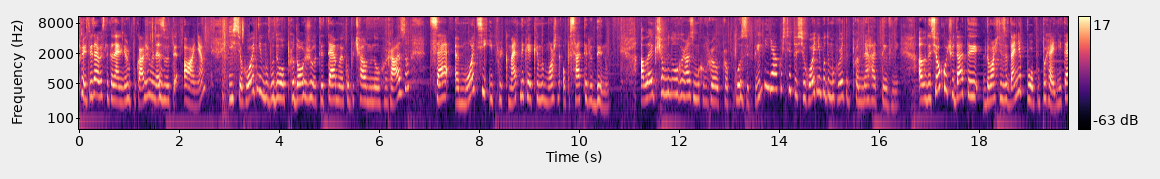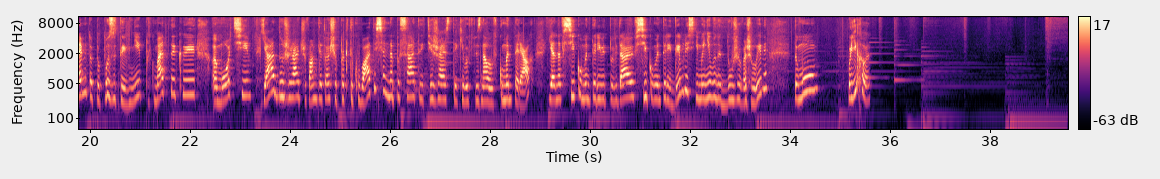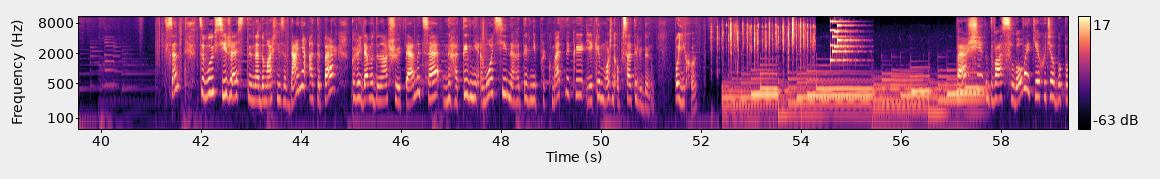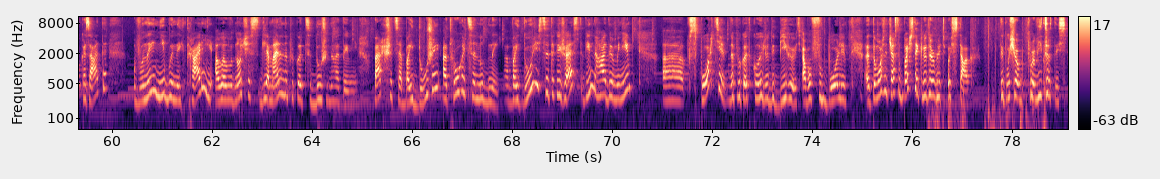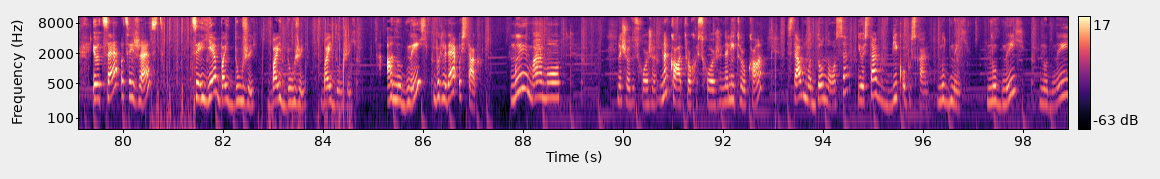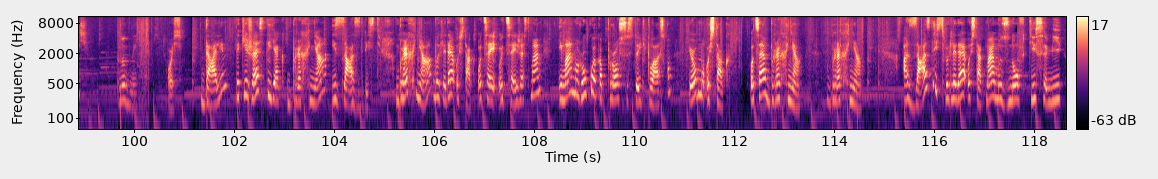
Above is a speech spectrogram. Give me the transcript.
привіт! Вітаю вас на каналі Нюр Покажу. Мене звати Аня. І сьогодні ми будемо продовжувати тему, яку почали минулого разу. Це емоції і прикметники, якими можна описати людину. Але якщо минулого разу ми говорили про позитивні якості, то сьогодні будемо говорити про негативні. Але до цього хочу дати домашнє завдання по попередній темі, тобто позитивні прикметники, емоції. Я дуже раджу вам для того, щоб практикуватися, написати ті жести, які ви впізнали в коментарях. Я на всі коментарі відповідаю, всі коментарі дивлюсь, і мені вони дуже важливі. Тому поїхали! Це були всі жести на домашні завдання. А тепер перейдемо до нашої теми: це негативні емоції, негативні прикметники, яким можна описати людину. Поїхали! Перші два слова, які я хотіла би показати, вони ніби нейтральні, але водночас для мене, наприклад, це дуже негативні. Перше це байдужий, а другий це нудний. А Байдужість це такий жест, він нагадує мені. Е, В спорті, наприклад, коли люди бігають або в футболі, е, то можна часто бачити, як люди роблять ось так, типу, щоб провітритись. І оце, оцей жест, це і є байдужий, байдужий, байдужий. А нудний виглядає ось так. Ми маємо на що це схоже? На К трохи схоже, на літеру К. Ставимо до носа і ось так в бік опускаємо. Нудний. Нудний, нудний, нудний. Ось. Далі такі жести, як брехня і заздрість. Брехня виглядає ось так. Оцей, оцей жест маємо. І маємо руку, яка просто стоїть пласко. І робимо ось так. Оце брехня. Брехня. А заздрість виглядає ось так. Маємо знов ті самі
